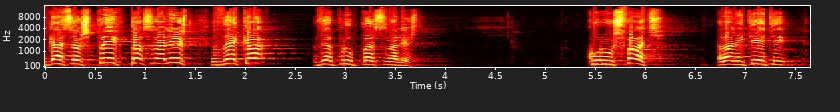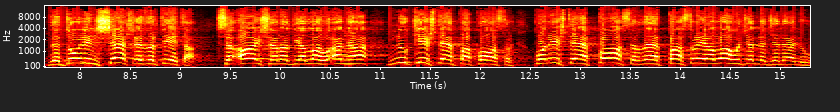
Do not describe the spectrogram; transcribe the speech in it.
ngase është prek personalisht dhe ka vepru personalisht. kur u shfaq realiteti dhe doli në shesh e vërteta se Aisha radiallahu anha nuk ishte e papastër, por ishte e pastër dhe e pastroi Allahu xhalla xhelalu.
